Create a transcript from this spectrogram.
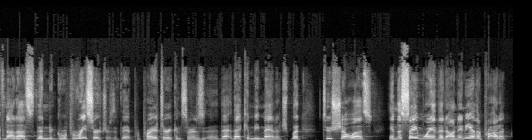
if not us, then a group of researchers. If they have proprietary concerns, uh, that, that can be managed. But to show us in the same way that on any other product,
